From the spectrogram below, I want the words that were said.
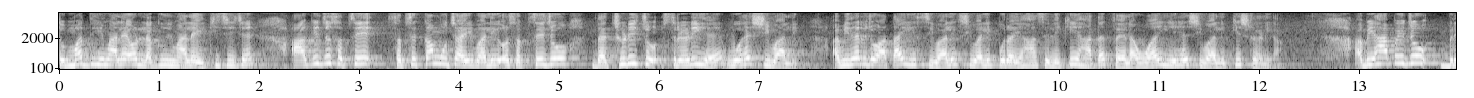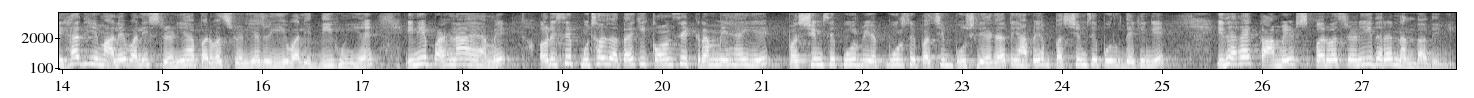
तो मध्य हिमालय और लघु हिमालय एक ही चीज़ है। आगे जो सबसे सबसे कम ऊंचाई वाली और सबसे जो दक्षिणी श्रेणी है, वो है शिवालिक। अब इधर जो आता है, ये शिवालिक शिवालिक पूरा यहाँ से लेके यहाँ तक फैला हुआ है, ये है शिवालिक की श्रेणियाँ। अब यहाँ पे जो बृहद हिमालय वाली श्रेणियाँ, पर्वत श्रेणियाँ जो ये वाली दी हुई हैं, इन्हें पढ़ना है हमें और इसे पूछा जाता है कि कौन से क्रम में है ये, पश्चिम से पूर्व या पूर्व से पश्चिम पूछ लिया जाए तो यहाँ पे हम पश्चिम से पूर्व देखेंगे। इधर है कामेट्स पर्वत श्रेणी, इधर है नंदा देवी।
